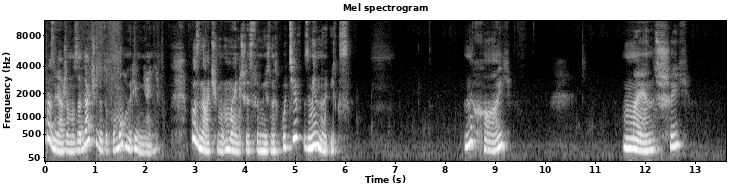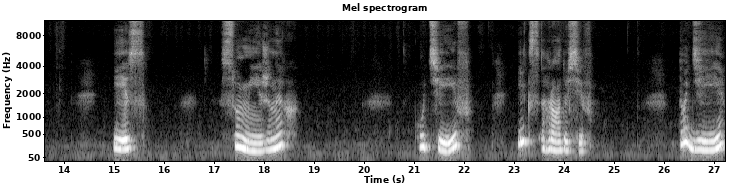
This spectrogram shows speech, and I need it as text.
Розв'яжемо задачу за допомогою рівняння. Позначимо менший суміжних кутів змінною х. Нехай менший із суміжних кутів х градусів. Тоді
